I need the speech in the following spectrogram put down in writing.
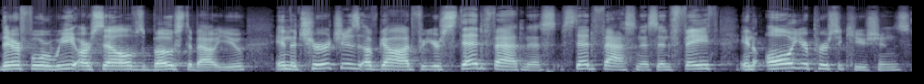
"Therefore we ourselves boast about you in the churches of God for your steadfastness, steadfastness and faith in all your persecutions,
